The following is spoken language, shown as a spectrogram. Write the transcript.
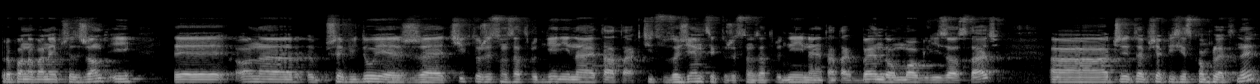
proponowanej przez rząd i y, ona przewiduje, że ci, którzy są zatrudnieni na etatach, ci cudzoziemcy, którzy są zatrudnieni na etatach, będą mogli zostać. Czy ten przepis jest kompletny?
